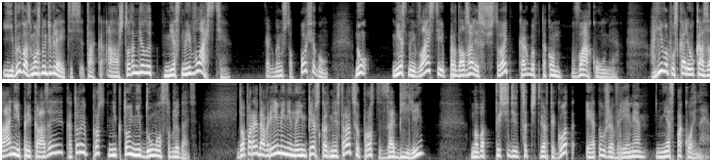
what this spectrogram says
И вы, возможно, удивляетесь, так, а что там делают местные власти? Как бы им что, пофигу? Ну, местные власти продолжали существовать как бы в таком вакууме. Они выпускали указания и приказы, которые просто никто не думал соблюдать. До поры до времени на имперскую администрацию просто забили, но вот 1904 год — это уже время неспокойное.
